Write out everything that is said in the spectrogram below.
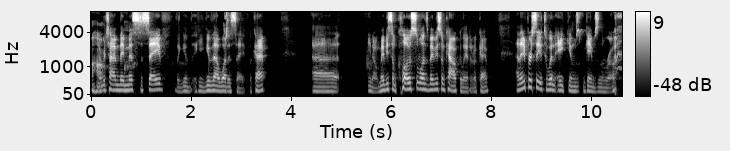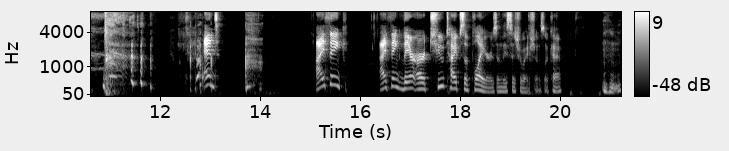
Uh-huh. Every time they missed a save, they give he give that what a save, okay? Uh you know, maybe some close ones, maybe some calculated, okay? And then he proceeded to win eight games games in a row. and I think I think there are two types of players in these situations, okay? Mhm.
